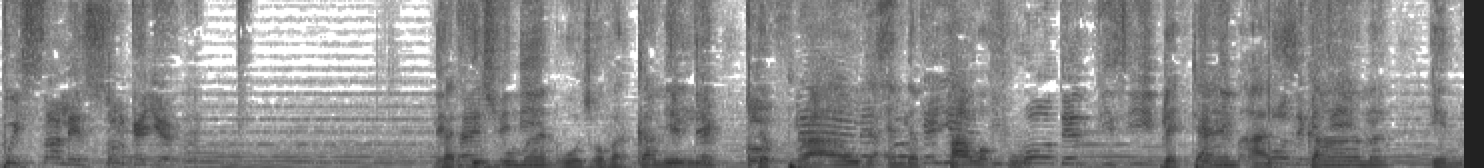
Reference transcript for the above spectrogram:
puissants, les orgueilleux. But this woman was overcoming the proud and the powerful. The time has come in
